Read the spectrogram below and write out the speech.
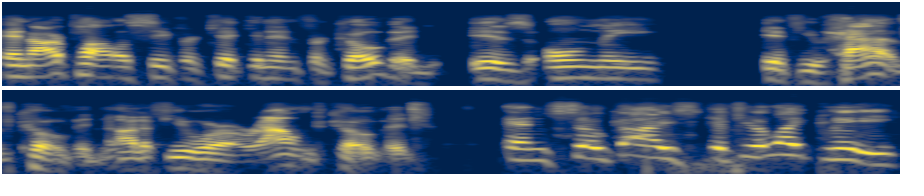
and our policy for kicking in for COVID is only if you have COVID, not if you were around COVID. And so, guys, if you're like me,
